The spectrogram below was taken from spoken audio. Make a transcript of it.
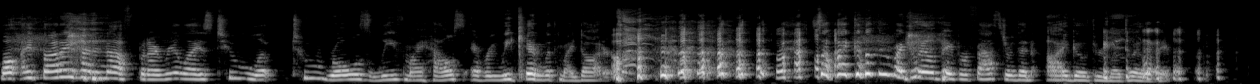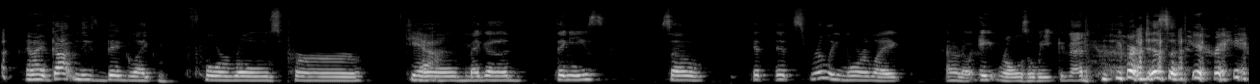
Well, I thought I had enough, but I realized two lo- two rolls leave my house every weekend with my daughter. I go through my toilet paper faster than I go through my toilet paper. And I'd gotten these big, like, four rolls per Yeah. roll mega thingies. So it it's really more like, I don't know, eight rolls a week that are disappearing.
